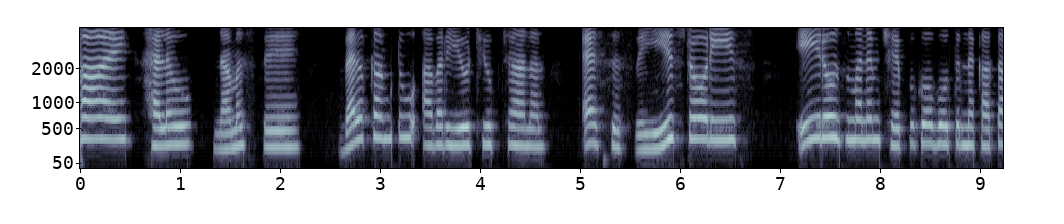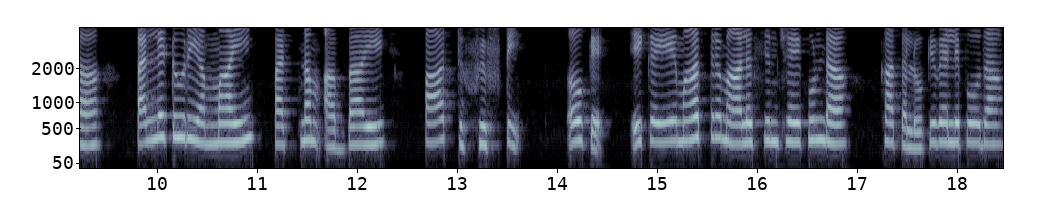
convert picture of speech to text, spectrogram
హాయ్ హలో నమస్తే. Welcome to our YouTube channel SSV stories. ఈరోజు మనం చెప్పుకోబోతున్న కథ పల్లెటూరి అమ్మాయి పట్నం అబ్బాయి పార్ట్ ఫిఫ్టీ. ఓకే ఇక ఏమాత్రం ఆలస్యం చేయకుండా కథలోకి వెళ్ళిపోదాం.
